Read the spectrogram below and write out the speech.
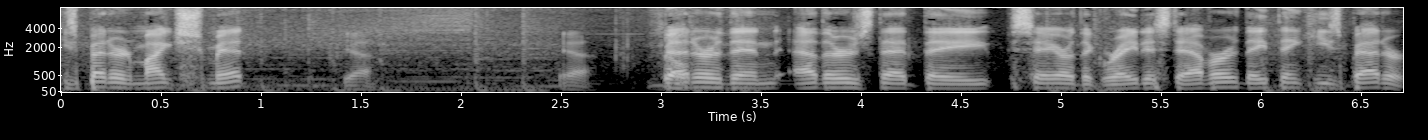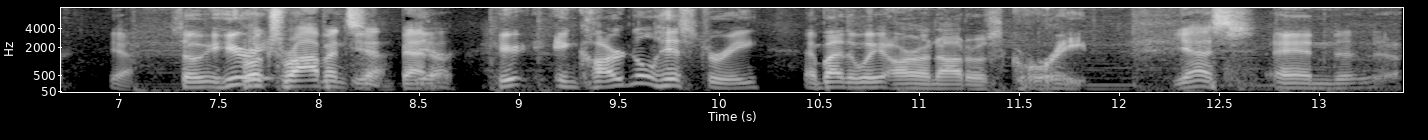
he's better than Mike Schmidt, Yeah. Yeah. Better than others that they say are the greatest ever. They think he's better. Yeah. So here, Brooks Robinson, better. yeah. Here in Cardinal history, and by the way, Arenado's great, Yes. and uh,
